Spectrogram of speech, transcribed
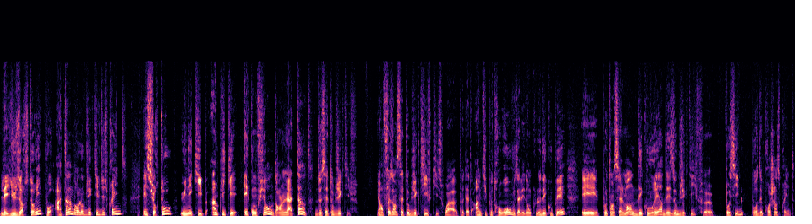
les user stories pour atteindre l'objectif du sprint, et surtout une équipe impliquée et confiante dans l'atteinte de cet objectif. Et en faisant cet objectif qui soit peut-être un petit peu trop gros, vous allez donc le découper et potentiellement découvrir des objectifs euh, possibles pour des prochains sprints.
